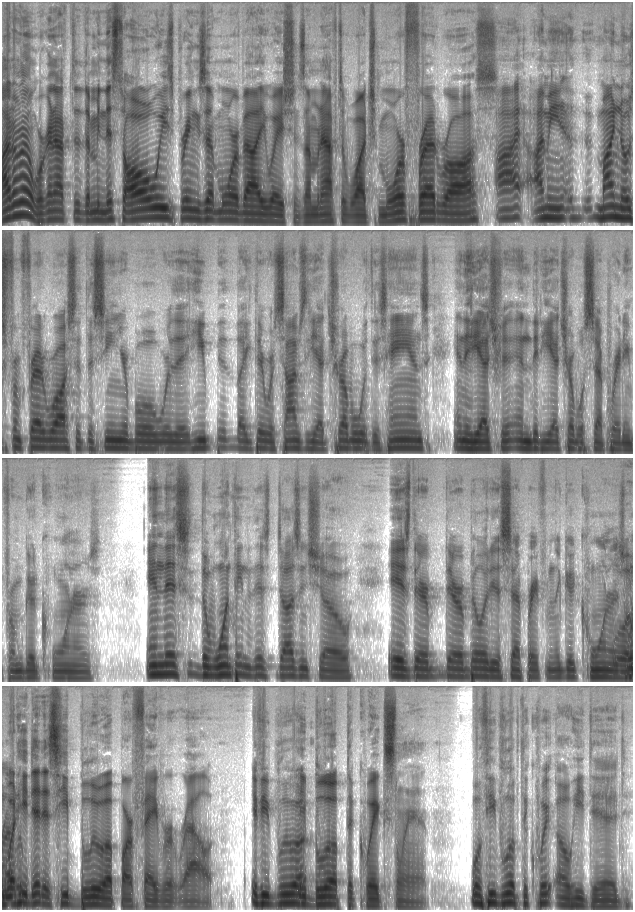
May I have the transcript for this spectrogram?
I don't know. We're going to have to, I mean, this always brings up more evaluations. I'm going to have to watch more Fred Ross. I I mean, my notes from Fred Ross at the Senior Bowl were that he like there were times that he had trouble with his hands and that he had and that he had trouble separating from good corners. And this the one thing that this doesn't show is their their ability to separate from the good corners. Well, what he did is he blew up our favorite route. if he blew up, He blew up the quick slant. well if he blew up the quick oh he did.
